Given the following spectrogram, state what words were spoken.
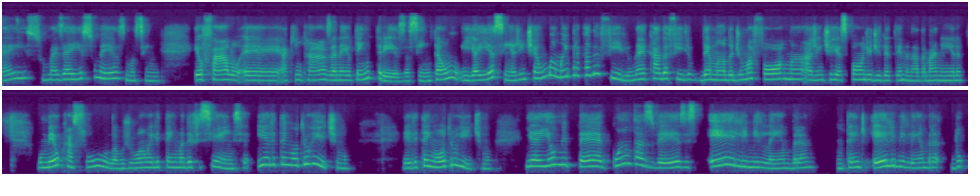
É isso, mas é isso mesmo, assim, eu falo, é, aqui em casa, né, eu tenho três, assim, então, e aí, assim, a gente é uma mãe para cada filho, né, cada filho demanda de uma forma, a gente responde de determinada maneira, o meu caçula, o João, ele tem uma deficiência, e ele tem outro ritmo, ele tem outro ritmo, e aí eu me pego, quantas vezes ele me lembra, entende? Ele me lembra do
